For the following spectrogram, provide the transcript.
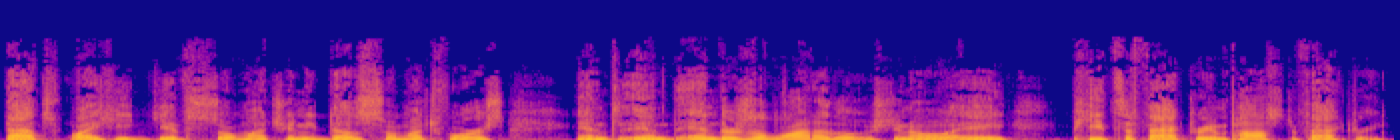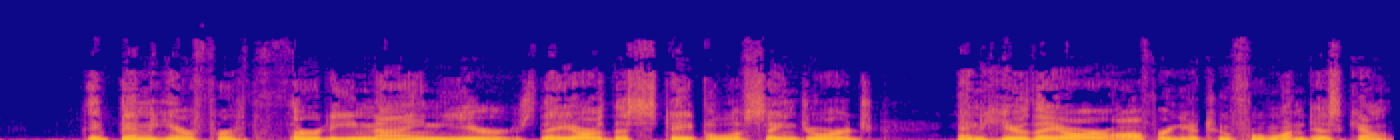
That's why he gives so much and he does so much for us. And, and, and there's a lot of those, you know, a pizza factory and pasta factory. They've been here for 39 years. They are the staple of St. George. And here they are offering a two for one discount.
